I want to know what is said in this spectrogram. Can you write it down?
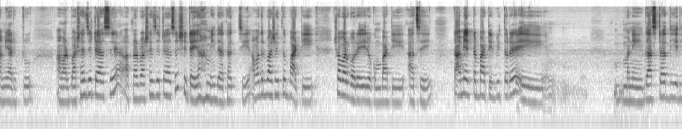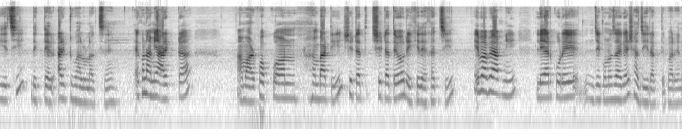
আমি আর একটু আমার বাসায় যেটা আছে, আপনার বাসায় যেটা আছে সেটাই আমি দেখাচ্ছি। আমাদের বাসায় তো বাটি, সবার ঘরে এরকম বাটি আছেই। তো আমি একটা বাটির ভিতরে এই মানে গাছটা দিয়ে দিয়েছি, দেখতে আরেকটু ভালো লাগছে। এখন আমি আরেকটা আমার পপকর্ন বাটি সেটা, সেটাতেও রেখে দেখাচ্ছি। এভাবে আপনি লেয়ার করে যে কোনো জায়গায় সাজিয়ে রাখতে পারেন।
